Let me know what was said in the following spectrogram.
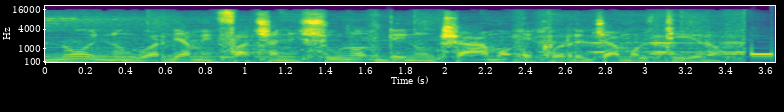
noi non guardiamo in faccia a nessuno, denunciamo e correggiamo il tiro.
